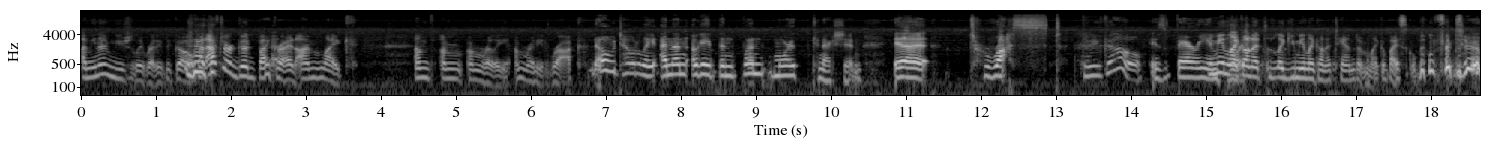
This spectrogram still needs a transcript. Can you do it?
i mean i'm usually ready to go but after a good bike ride i'm like i'm i'm i'm really i'm ready to rock No, totally. And then okay, then one more connection. Uh trust there you go is very you mean like on a like you mean like on a tandem like a bicycle built for two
